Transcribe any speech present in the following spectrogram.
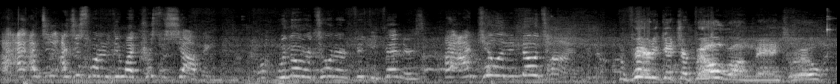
I, I, just, I just wanted to do my Christmas shopping. With over 250 vendors, I, I'm killing in no time. Prepare to get your bell rung, Mandrew.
